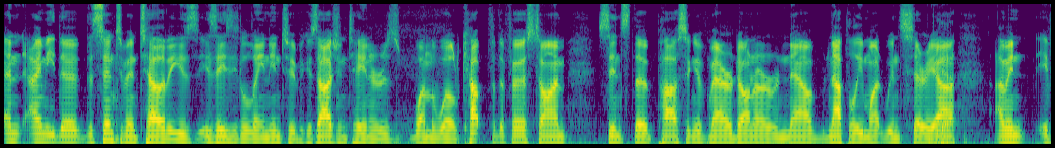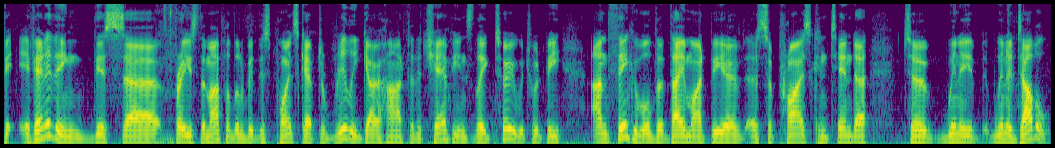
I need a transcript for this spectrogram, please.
and Amy, the the sentimentality is, is easy to lean into because Argentina has won the World Cup for the first time since the passing of Maradona, and now Napoli might win Serie A. Yeah. I mean, if if anything, this uh, frees them up a little bit. This points gap to really go hard for the Champions League too, which would be unthinkable that they might be a, a surprise contender to win a win a double.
